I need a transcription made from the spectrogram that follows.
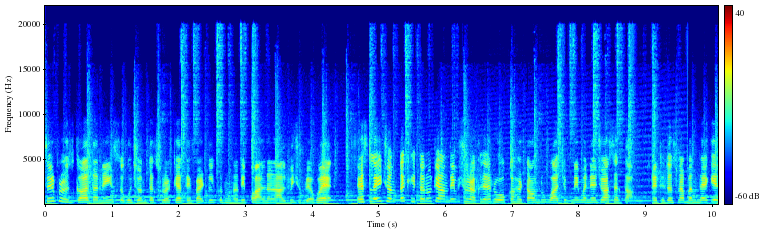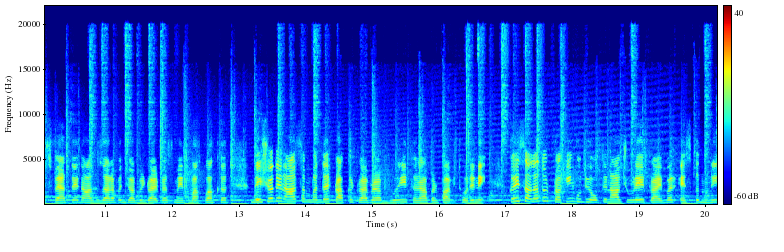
ਸਿਰਫ ਰੁਜ਼ਗਾਰ ਦਾ ਨਹੀਂ, ਸਗੋਂ ਜਨਤਕ ਸੁਰੱਖਿਆ ਤੇ ਫੈਡਰਲ ਕਾਨੂੰਨਾਂ ਦੀ ਪਾਲਣਾ ਨਾਲ ਵੀ ਜੁੜਿਆ ਹੋਇਆ ਹੈ। ਇਸ ਲਈ ਜਨਤਕ ਹਿੱਤਾਂ ਨੂੰ ਧਿਆਨ ਦੇ ਵਿੱਚ ਰੱਖਦੇ ਰੋਕ ਹਟਾਉਣ ਨੂੰ ਵਾਜਬ ਨਹੀਂ ਮੰਨਿਆ ਜਾ ਸਕਦਾ। ਇੱਥੇ ਦੱਸਣਾ ਬਣਦਾ ਹੈ ਕਿ ਇਸ ਫੈਸਲੇ ਨਾਲ ਹਜ਼ਾਰਾਂ ਪੰਜਾਬੀ ਡਰਾਈਵਰ ਸਮੇਤ ਵੱਖ-ਵੱਖ ਦੇਸ਼ਾਂ ਦੇ ਨਾਲ ਸੰਬੰਧਿਤ ਟਰੱਕ ਡਰਾਈਵਰ ਬੁਰੀ ਤਰ੍ਹਾਂ ਪ੍ਰਭਾਵਿਤ ਹੋ ਰਹੇ ਨੇ। ਕਈ ਸਾਲਾਂ ਤੋਂ ਟਰੱਕਿੰਗ ਉਦਯੋਗ ਦੇ ਨਾਲ ਜੁੜੇ ਡਰਾਈਵਰ ਇਸ ਕਾਨੂੰਨੀ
